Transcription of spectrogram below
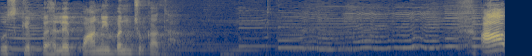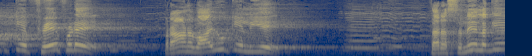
उसके पहले पानी बन चुका था। आपके फेफड़े प्राणवायु के लिए तरसने लगे।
